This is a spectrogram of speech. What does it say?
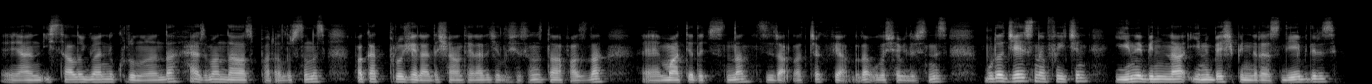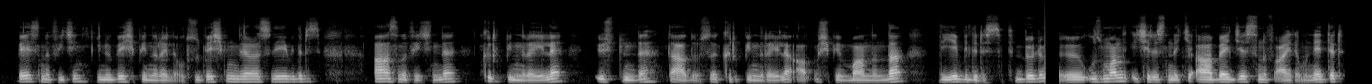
e, yani İş Sağlığı Güvenlik Kurulu'nda her zaman daha az para alırsınız. Fakat projelerde, şantiyelerde çalışırsanız daha fazla e, maddiyat açısından sizi rahatlatacak fiyatlara ulaşabilirsiniz. Burada C sınıfı için 20 bin lira 25 bin lira diyebiliriz. B sınıfı için 25 bin lira ile 35 bin lira diyebiliriz. A sınıfı için de 40 bin lira ile üstünde daha doğrusu 40 bin lira ile 60 bin bandında diyebiliriz. Bölüm uzmanlık içerisindeki ABC sınıf ayrımı nedir?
